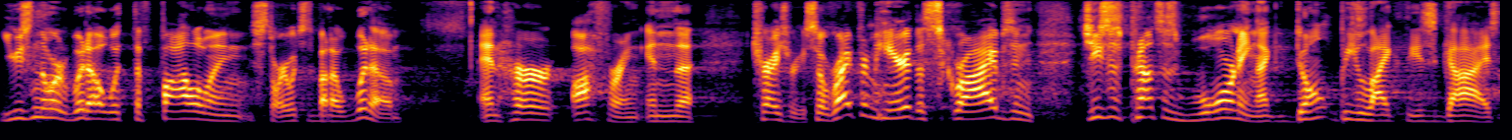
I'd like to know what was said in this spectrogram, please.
using the word widow with the following story, which is about a widow and her offering in the treasury. So right from here, the scribes and Jesus pronounces warning, like, don't be like these guys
